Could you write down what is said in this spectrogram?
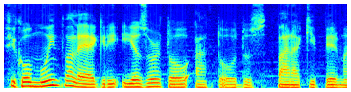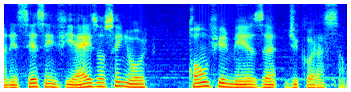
ficou muito alegre e exortou a todos para que permanecessem fiéis ao Senhor com firmeza de coração.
